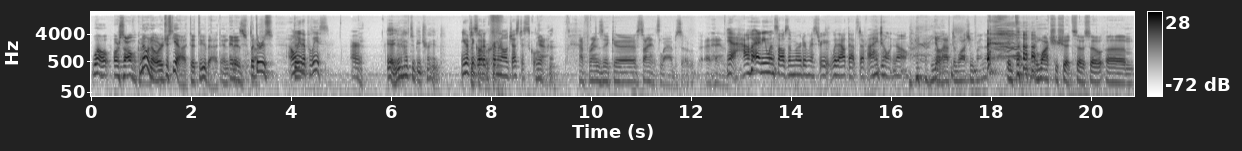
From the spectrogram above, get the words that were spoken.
Well, Or solve a crime. no, no, yeah. or just yeah, to do that. And It but, is But tough. is. Only there- the police are. Yeah, you have to be trained. You have to to go to solve crime. criminal justice school. Yeah. Have forensic uh, science labs uh, at hand. Yeah, how anyone solves a murder mystery without that stuff, I don't know. You'll have to watch and find out. and, and watch you should. So, so um,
